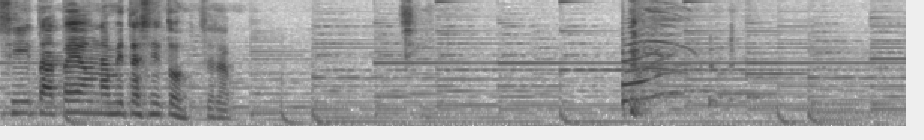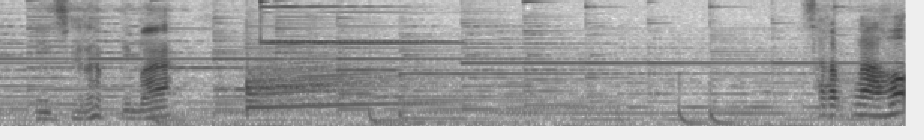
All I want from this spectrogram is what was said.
Si tatay ang namitas nito. Sarap. Si... eh, sarap, di ba? Sarap nga ho.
